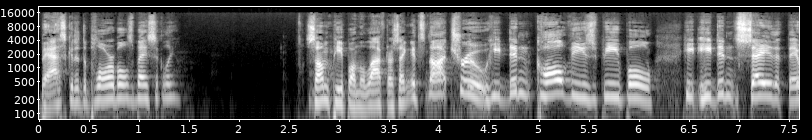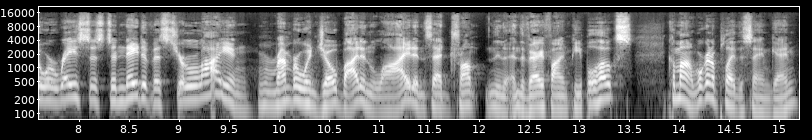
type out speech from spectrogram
basket of deplorables, basically. Some people on the left are saying it's not true. He didn't call these people, he, he didn't say that they were racists and nativists. You're lying. Remember when Joe Biden lied and said Trump and the very fine people hoax? Come on, we're going to play the same game.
